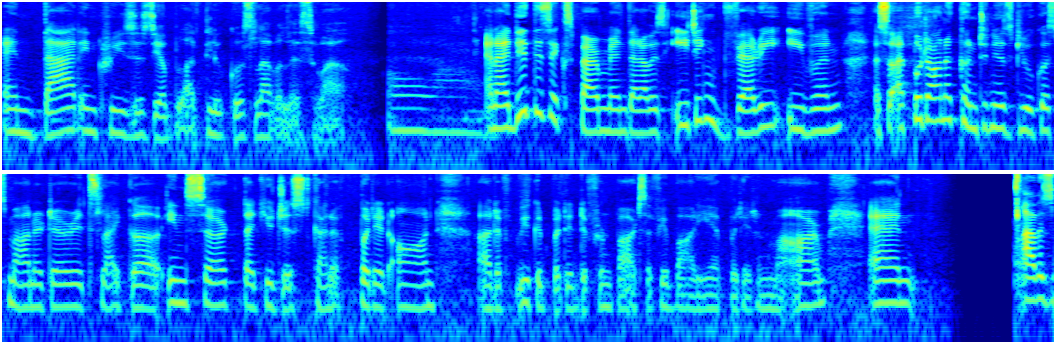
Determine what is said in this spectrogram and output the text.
and that increases your blood glucose level as well. Oh wow. And I did this experiment that I was eating very even. So I put on a continuous glucose monitor. It's like a insert that you just kind of put it on. Uh, you could put it in different parts of your body. I put it on my arm, and I was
